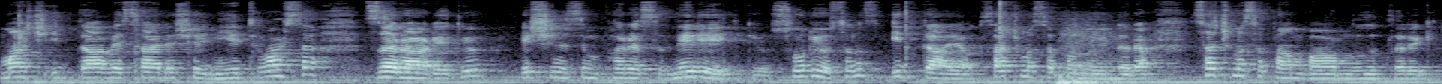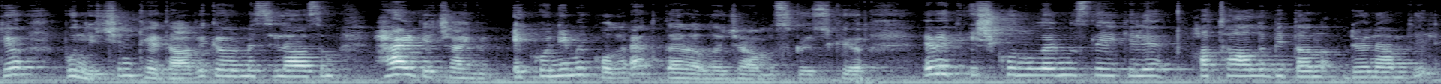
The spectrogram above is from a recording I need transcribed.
maç iddia vesaire şey niyeti varsa zarar ediyor. eşinizin parası nereye gidiyor soruyorsanız iddiaya, saçma sapan oyunlara, saçma sapan bağımlılıklara gidiyor. Bunun için tedavi görmesi lazım. Her geçen gün ekonomik olarak daralacağımız gözüküyor. Evet iş konularınızla ilgili hatalı bir dönem değil.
